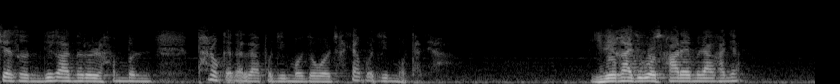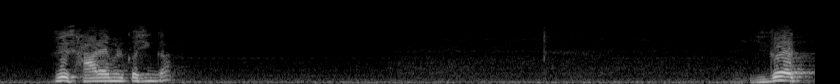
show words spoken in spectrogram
어째서 네가 너를 한번 바로 깨달아 보지 못하고 찾아보지 못하냐. 이래 가지고 사람이라 하냐? 그게 사람일 것인가? 이거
